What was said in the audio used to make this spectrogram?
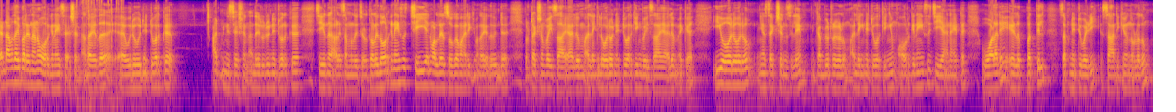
രണ്ടാമതായി പറയുന്നതാണ് ഓർഗനൈസേഷൻ അതായത് ഒരു നെറ്റ്വർക്ക് അഡ്മിനിസ്ട്രേഷൻ അതായത് ഒരു നെറ്റ്വർക്ക് ചെയ്യുന്ന ഒരാളെ സംബന്ധിച്ചിടത്തോളം ഇത് ഓർഗനൈസ് ചെയ്യാൻ വളരെ സുഖമായിരിക്കും. അതായത് ഇതിന്റെ പ്രൊട്ടക്ഷൻ വൈസ് ആയാലും അല്ലെങ്കിൽ ഓരോ നെറ്റ്വർക്കിംഗ് വൈസ് ആയാലും ഒക്കെ ഈ ഓരോരോ സെക്ഷൻസിലെ കമ്പ്യൂട്ടറുകളും അല്ലെങ്കിൽ നെറ്റ്വർക്കിങ്ങും ഓർഗനൈസ് ചെയ്യാനായിട്ട് വളരെ എളുപ്പത്തിൽ സബ്നെറ്റ് വഴി സാധിക്കും എന്നുള്ളതും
